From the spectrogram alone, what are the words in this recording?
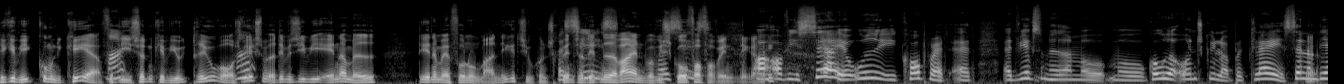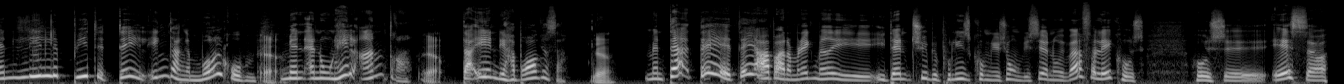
Det kan vi ikke kommunikere, fordi Nej. sådan kan vi jo ikke drive vores Nej. virksomhed. Det vil sige, at vi ender med det ender med at få nogle meget negative konsekvenser Præcis. lidt ned ad vejen, hvor Præcis. vi skuffer forventningerne. Og, ikke? og vi ser jo ude i corporate, at, at virksomheder må, må gå ud og undskylde og beklage, selvom ja. det er en lille bitte del, ikke engang af målgruppen, ja. men af nogle helt andre, ja. der egentlig har brokket sig. Ja. Men der, det, det arbejder man ikke med i, i den type politisk kommunikation, vi ser nu. I hvert fald ikke hos, hos øh, S og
